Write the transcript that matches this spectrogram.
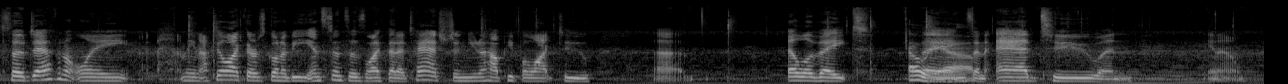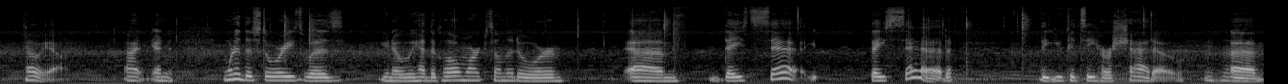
So definitely, I mean, I feel like there's going to be instances like that attached, and you know how people like to uh, elevate Oh, things yeah. and add to, and you know, Oh yeah, I, and one of the stories was, you know, we had the claw marks on the door. Um, they said they said that you could see her shadow, um,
